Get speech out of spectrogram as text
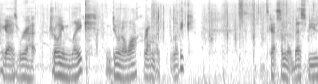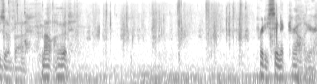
Hey guys, we're at Trillium Lake, doing a walk around the lake. It's got some of the best views of uh, Mount Hood. Pretty scenic trail here.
